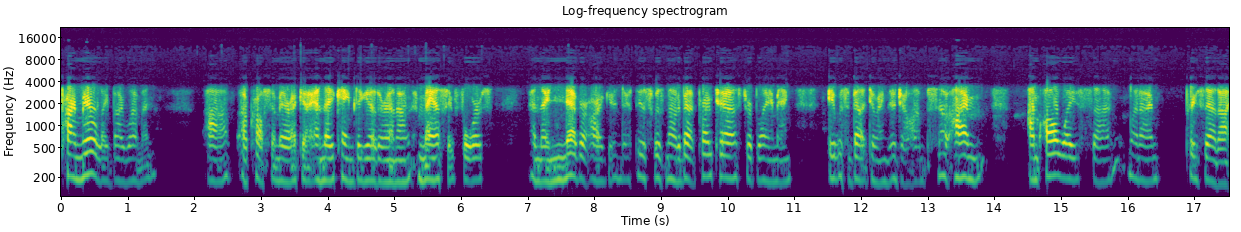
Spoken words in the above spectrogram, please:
primarily by women uh, across America, and they came together in a massive force. And they never argued that this was not about protest or blaming; it was about doing their job. So I'm, I'm always uh, when I present, I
